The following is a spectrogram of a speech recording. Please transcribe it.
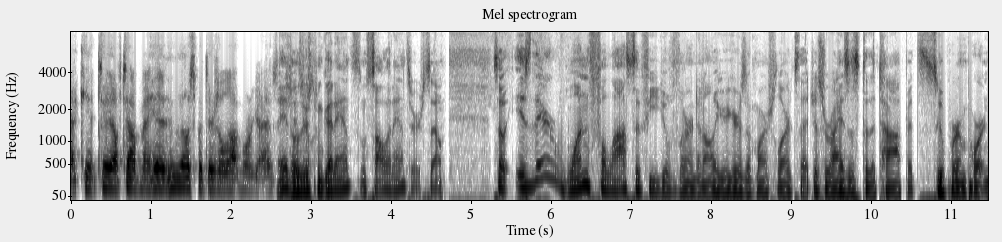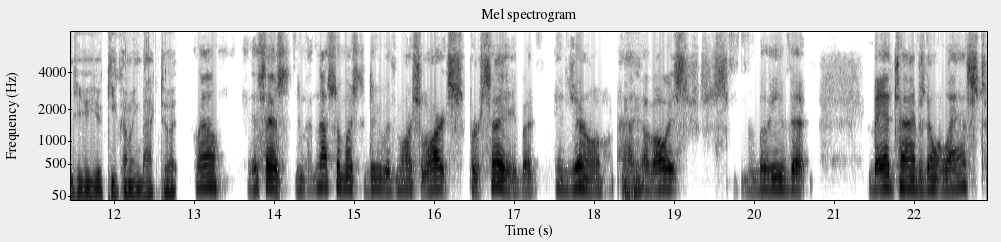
I, can't tell you off the top of my head who else, but there's a lot more guys. Hey, those are some good answers, some solid answers. So, so is there one philosophy you've learned in all your years of martial arts that just rises to the top? It's super important to you. You keep coming back to it. Well, this has not so much to do with martial arts per se, but in general, mm-hmm. I, I've always believed that bad times don't last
